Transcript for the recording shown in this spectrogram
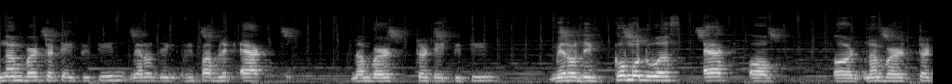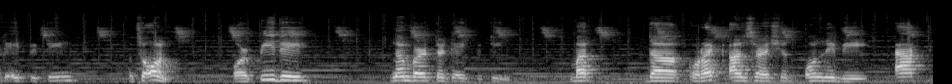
number 3815, meron ding Republic Act number 3815, meron ding Commonwealth Act of or number 3815 and so on or PD number 3815. But the correct answer should only be Act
